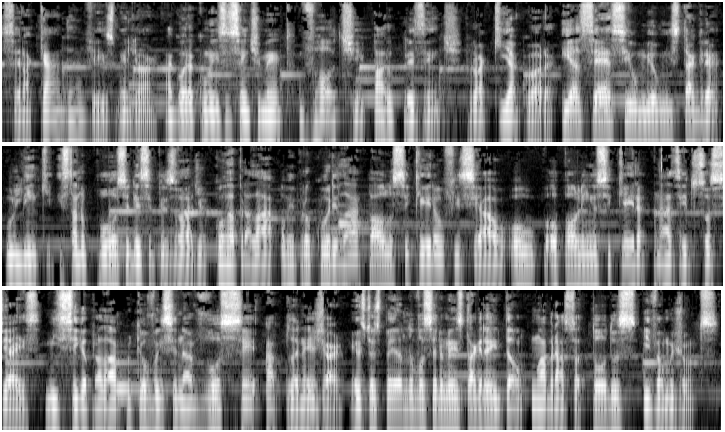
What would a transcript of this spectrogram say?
será cada vez melhor. Agora, com esse sentimento, volte para o presente, pro aqui e agora, e acesse o meu Instagram. O link está no post desse episódio. Corra para lá ou me procure lá, Paulo Siqueira Oficial ou, ou Paulinho Siqueira nas redes sociais. Me siga para lá porque eu vou ensinar você a planejar. Eu estou esperando você no meu Instagram então. Um abraço a todos e vamos juntos.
